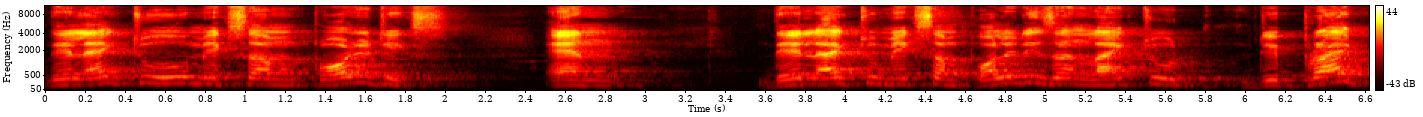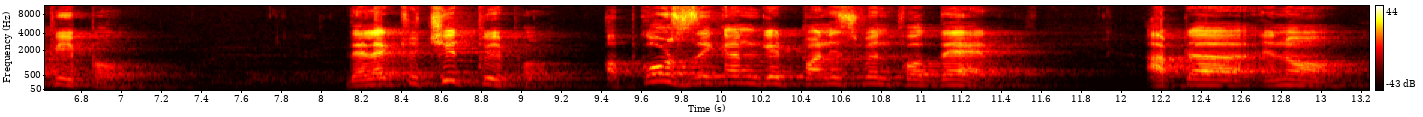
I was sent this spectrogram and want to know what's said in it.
they like to make some politics and they like to make some politics and like to deprive people. They like to cheat people. Of course, they can get punishment for that. After, you know,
